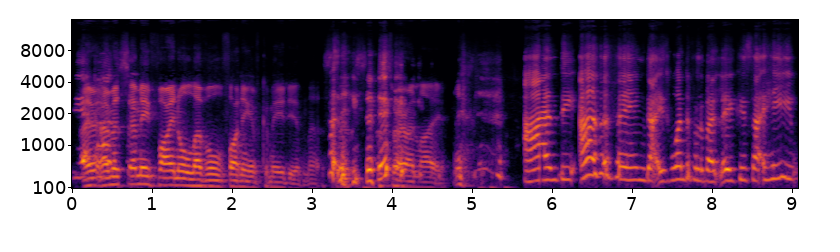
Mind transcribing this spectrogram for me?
Yeah. I'm, I'm, a semi-final level funny of comedian. That's, that's, that's where I lie. and the other thing that is wonderful about Luke is that he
